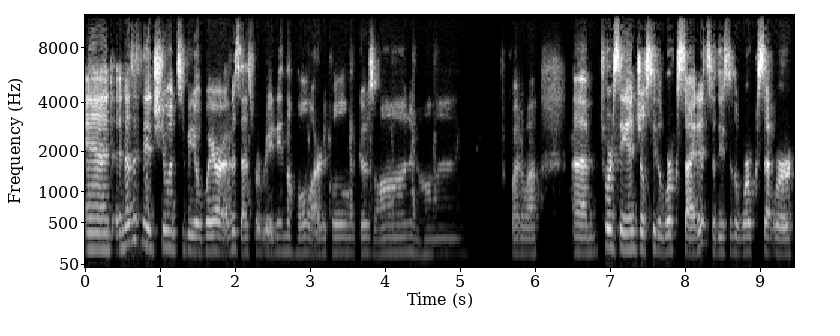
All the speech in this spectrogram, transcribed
And another thing that you want to be aware of is as we're reading the whole article, it goes on and on for quite a while. Um, towards the end, you'll see the works cited. So these are the works that were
